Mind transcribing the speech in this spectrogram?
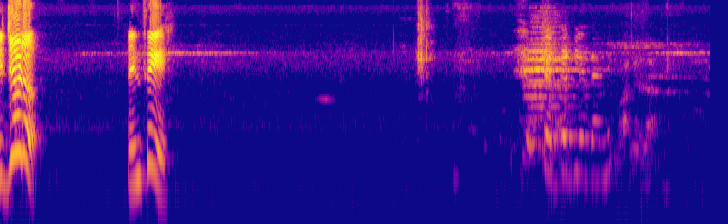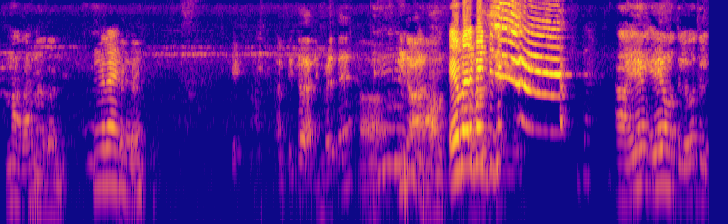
ఇది చూడు పెన్సీ ఎవరు ఏం ఏం వద్దులే వద్దులే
